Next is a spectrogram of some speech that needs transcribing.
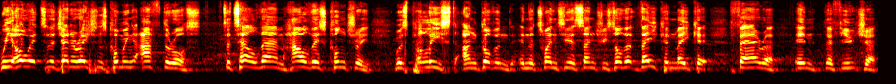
We owe it to the generations coming after us to tell them how this country was policed and governed in the 20th century so that they can make it fairer in the future.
